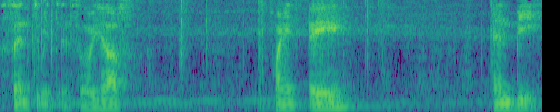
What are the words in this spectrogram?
centimeters. So we have point A and B.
